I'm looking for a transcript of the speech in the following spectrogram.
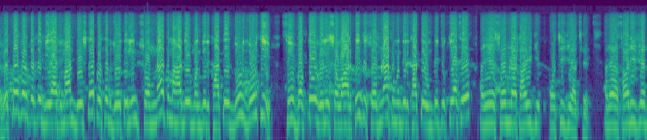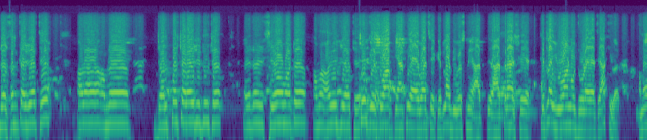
રત્નાકર તટે બિરાજમાન દેશના પ્રથમ જ્યોતિર્લિંગ સોમનાથ મહાદેવ મંદિર ખાતે દૂર દૂરથી શિવ ભક્તો વહેલી સવારથી જ સોમનાથ મંદિર ખાતે ઉમટી ચૂક્યા છે. અને સોમનાથ આવી પહોંચી ગયા છે. અને સારી રીતે દર્શન કર્યા છે. અને અમને જલ પણ ચડાવી દીધું છે. એને સેવા માટે અમે આવી ગયા છે. શું કહેશો આપ ક્યાંથી આવ્યા છે? કેટલા દિવસની યાત્રા છે? કેટલા યુવાનો જોડાયા છે? આખી વાત. અમે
